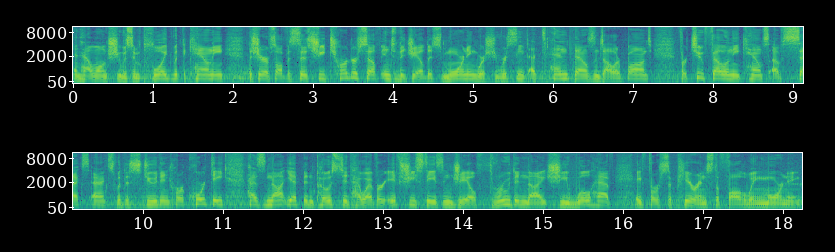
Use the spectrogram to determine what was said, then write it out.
and how long she was employed with the county. The sheriff's office says she turned herself into the jail this morning where she received a 10,000 $1,000 bond for two felony counts of sex acts with a student. Her court date has not yet been posted. However, if she stays in jail through the night, she will have a first appearance the following morning.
